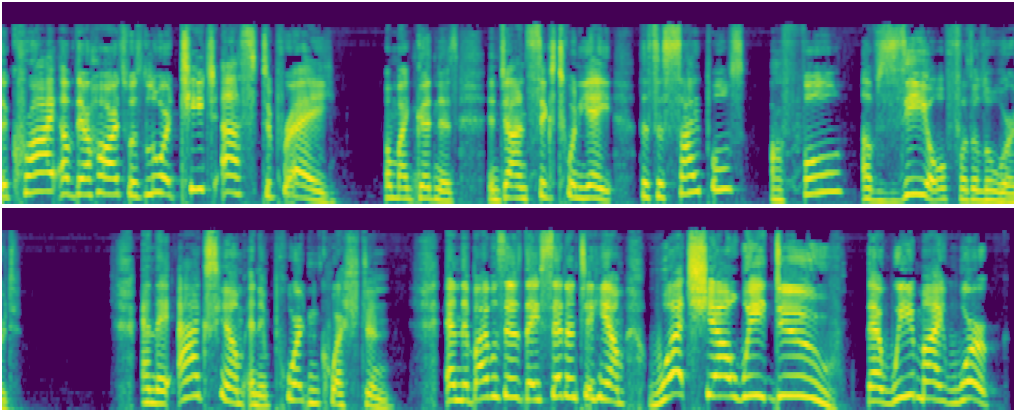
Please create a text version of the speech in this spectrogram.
the cry of their hearts was, Lord, teach us to pray. Oh my goodness. In John 6 28, the disciples are full of zeal for the Lord. And they ask him an important question. And the Bible says, They said unto him, What shall we do that we might work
